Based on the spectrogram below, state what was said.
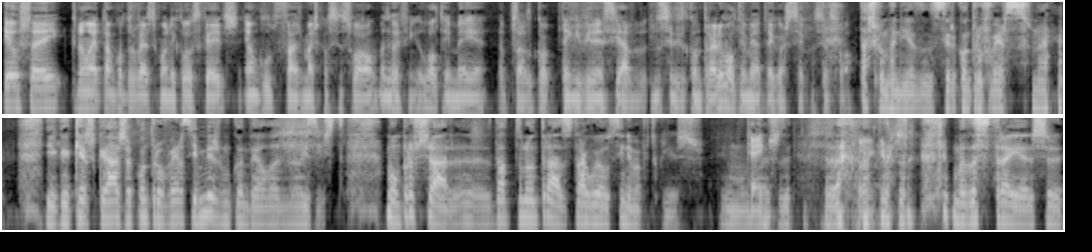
Eu sei que não é tão controverso como o Nicolas Cage, é um clube de fãs mais consensual, mas enfim, eu volto e meia, apesar do que tenho evidenciado no sentido contrário, eu volto e meia até gosto de ser consensual. Estás com a mania de ser controverso, não é? E que queres que haja controvérsia mesmo quando ela não existe. Bom, para fechar, eh, dado que tu não trazes, trago eu o cinema português. Uma Quem? das- uma das estreias eh,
